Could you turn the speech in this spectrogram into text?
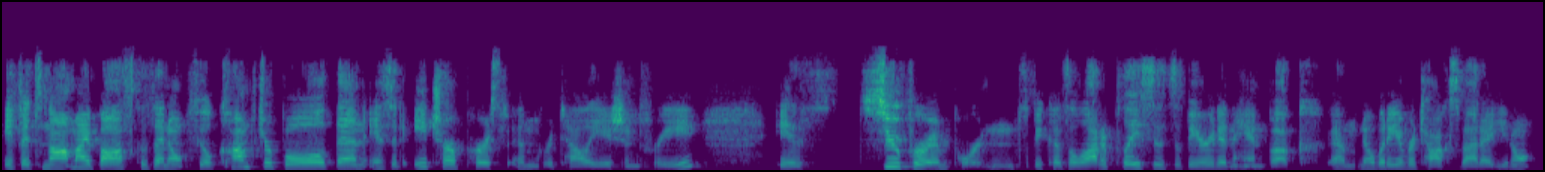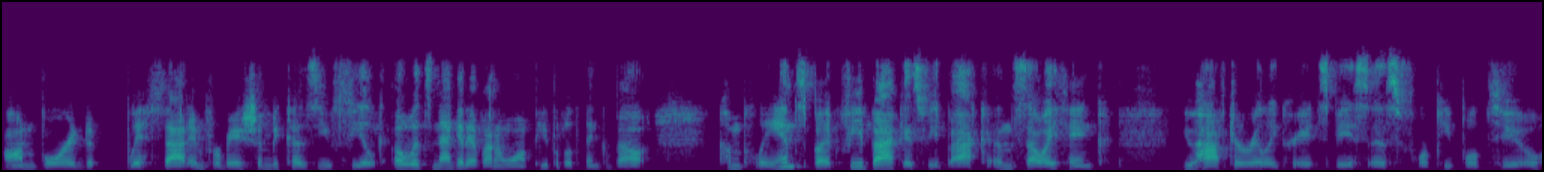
If it's not my boss because I don't feel comfortable, then is it HR person retaliation free is super important because a lot of places it's buried in a handbook and nobody ever talks about it. You don't onboard with that information because you feel, oh, it's negative. I don't want people to think about complaints, but feedback is feedback. And so I think you have to really create spaces for people to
